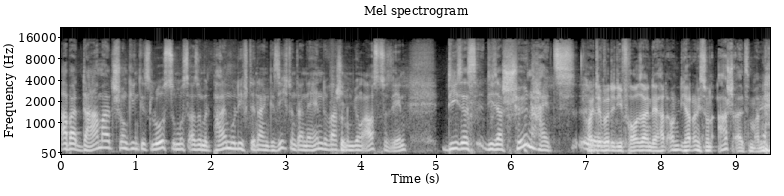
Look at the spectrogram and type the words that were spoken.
aber damals schon ging es los, du musst also mit Palmolive dir dein Gesicht und deine Hände waschen, um jung auszusehen. Dieses, dieser Schönheits... äh, Heute würde die Frau sagen, der hat auch, die hat auch nicht so einen Arsch als Mann.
